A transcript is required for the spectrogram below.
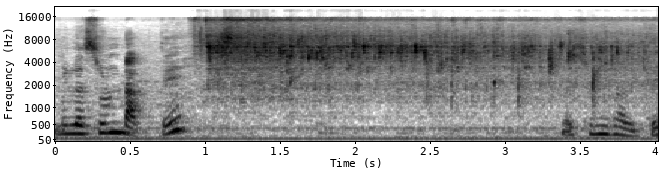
मी लसूण टाकते. लसूण घालते.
